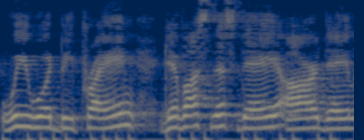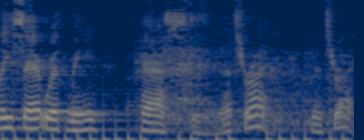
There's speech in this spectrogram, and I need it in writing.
we would be praying, give us this day our daily, say it with me, pasty. That's right. That's right.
